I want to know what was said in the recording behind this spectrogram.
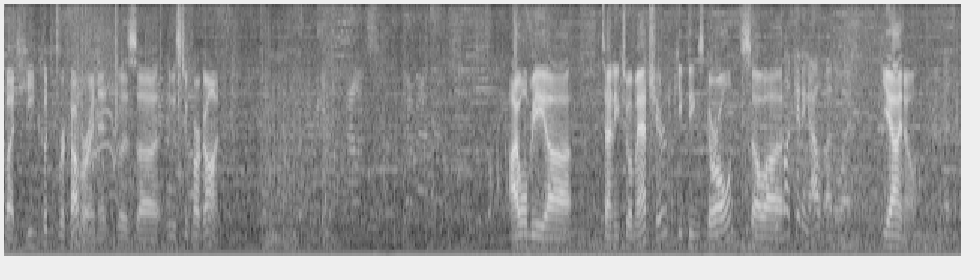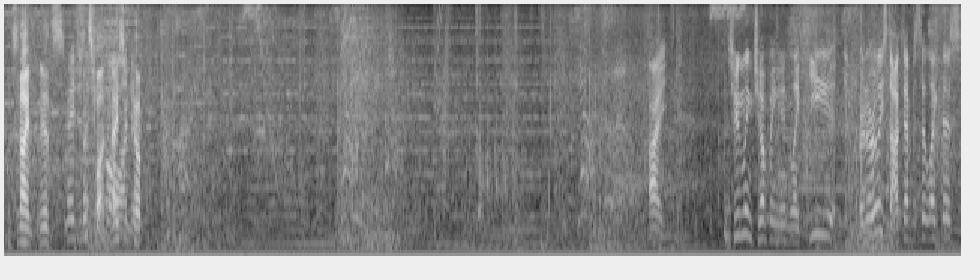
but he couldn't recover, and it was uh, he was too far gone. I will be uh, tending to a match here, keep things going. So Good uh, luck getting out, by the way. yeah, I know. It's nice. It's it's fun. Nice and cozy. All right, Toon Link jumping in like he an early stock deficit like this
